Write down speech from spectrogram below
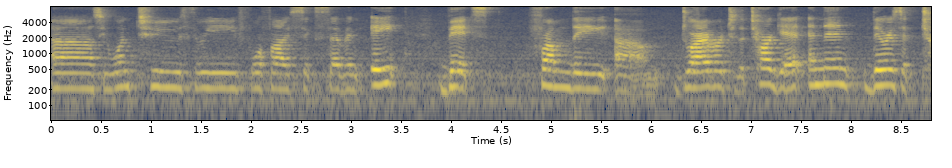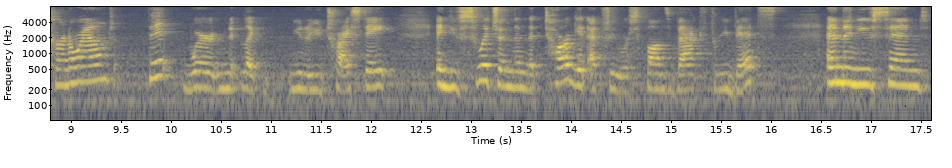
uh, see, one, two, three, four, five, six, seven, eight bits from the um, driver to the target, and then there is a turnaround bit where, like, you know, you tri-state, and you switch, and then the target actually responds back three bits, and then you send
